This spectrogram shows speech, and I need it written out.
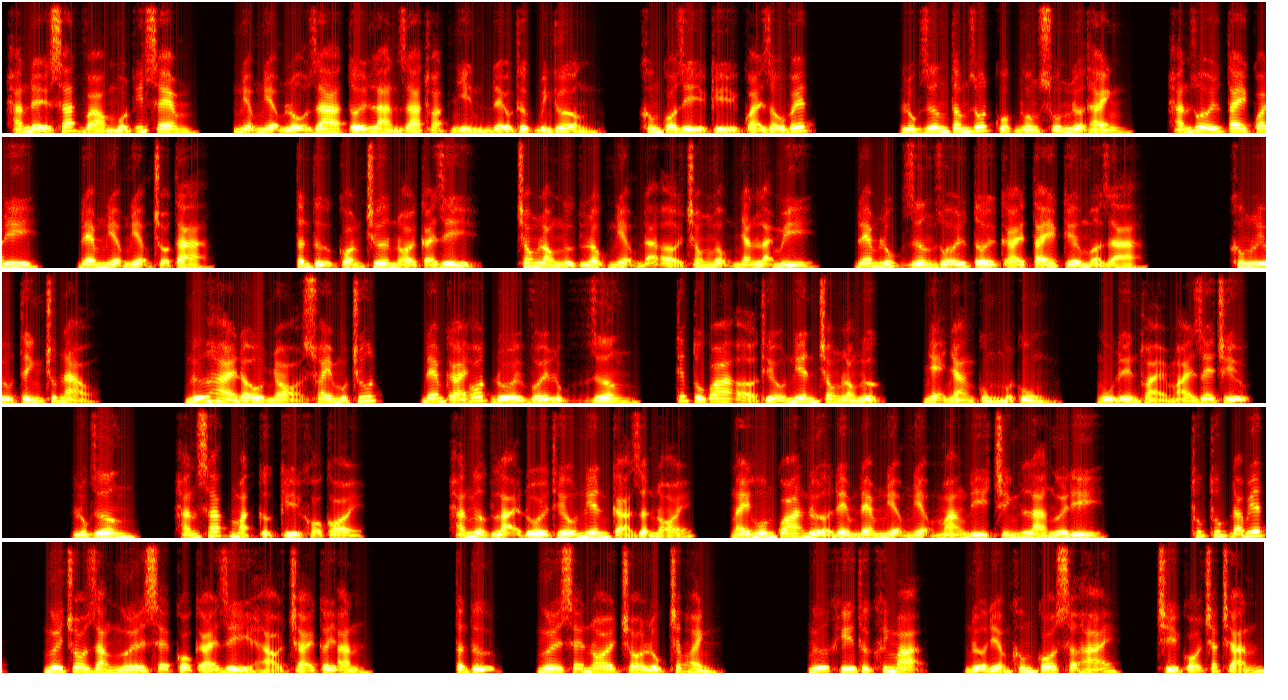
Hắn để sát vào một ít xem, niệm niệm lộ ra tới làn da thoạt nhìn đều thực bình thường, không có gì kỳ quái dấu vết. Lục Dương tâm rốt cuộc buông xuống nửa thanh, hắn rôi tay qua đi, đem niệm niệm cho ta. Tần tự còn chưa nói cái gì, trong lòng ngực lộc niệm đã ở trong ngộng nhăn lại mi, đem lục dương rỗi tới cái tay kia mở ra. Không lưu tình chút nào. Nữ hài đầu nhỏ xoay một chút, đem cái hốt đối với lục dương, tiếp tục qua ở thiếu niên trong lòng ngực, nhẹ nhàng cùng một cùng, ngủ đến thoải mái dễ chịu. Lục dương, hắn sắc mặt cực kỳ khó coi. Hắn ngược lại đối thiếu niên cả giận nói, ngày hôm qua nửa đêm đem niệm niệm mang đi chính là ngươi đi. Thúc thúc đã biết, ngươi cho rằng ngươi sẽ có cái gì hảo trái cây ăn. Tân tự, ngươi sẽ nói cho lục chấp hành. Ngữ khí thực khinh mạn, nửa điểm không có sợ hãi, chỉ có chắc chắn.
